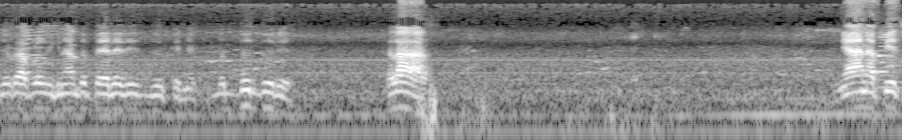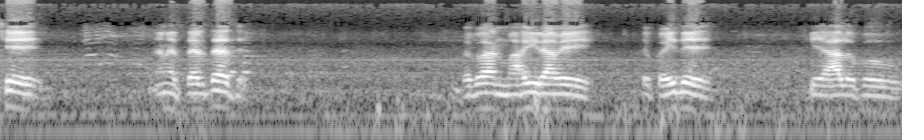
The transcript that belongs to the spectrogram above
જો કે આપણું વિજ્ઞાન તો પહેલેથી દૂર કરી નાખ્યું. બધું જ દૂર ખલાસ. જ્ઞાન આપીએ છે. અને તરત જ ભગવાન મહાવીર આવે તો કહી દે. કે આ લોકો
